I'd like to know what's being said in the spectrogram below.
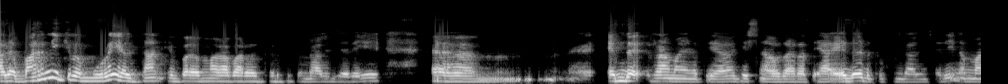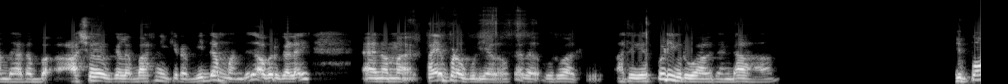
அதை வர்ணிக்கிற முறைகள் தான் இப்ப மகாபாரதத்தை எடுத்துக்கொண்டாலும் சரி எந்த ராமாயணத்தையா கிருஷ்ண அவதாரத்தையா எதை எடுத்துக்கொண்டாலும் சரி நம்ம அந்த அதை அசுரர்களை வர்ணிக்கிற விதம் வந்து அவர்களை நம்ம பயப்படக்கூடிய அளவுக்கு அதை உருவாக்குது. அது எப்படி உருவாகுதுண்டா? இப்போ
